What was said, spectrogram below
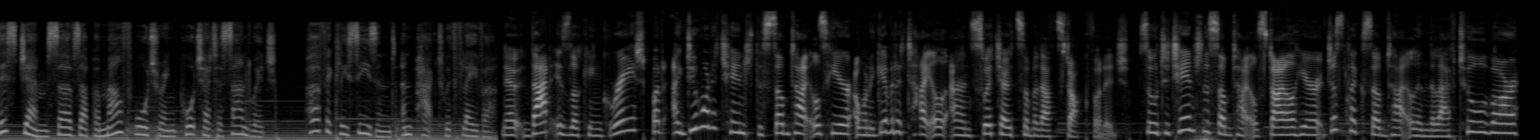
This gem serves up a mouth-watering porchetta sandwich perfectly seasoned and packed with flavour. Now that is looking great, but I do want to change the subtitles here. I want to give it a title and switch out some of that stock footage. So to change the subtitle style here, just click subtitle in the left toolbar,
